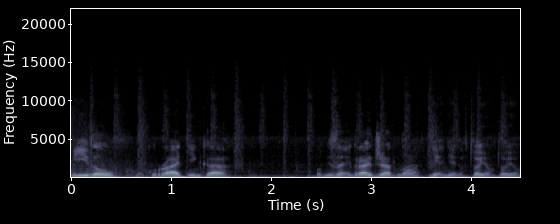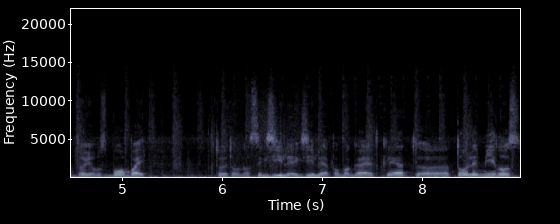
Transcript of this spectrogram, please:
Middle, аккуратненько. Вот не знаю, играет же одна? Не, не, вдвоем, вдвоем, вдвоем с бомбой. Кто это у нас? Экзилия, Экзилия помогает Кэт. Э, Толи минус.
